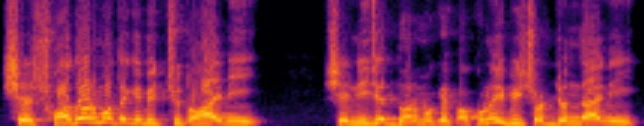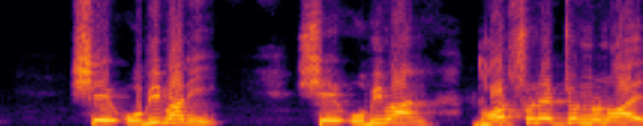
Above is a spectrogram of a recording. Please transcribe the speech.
সে স্বধর্ম থেকে বিচ্যুত হয়নি, সে নিজের ধর্মকে কখনোই বিসর্জন দেয়নি, সে অভিমানী, সে অভিমান ধর্ষণের জন্য নয়,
